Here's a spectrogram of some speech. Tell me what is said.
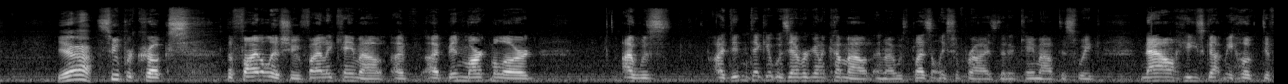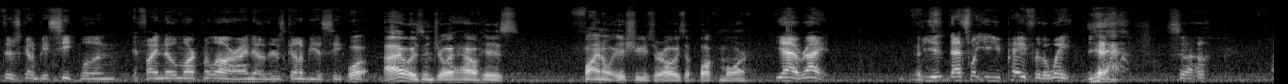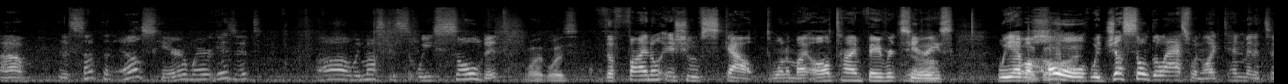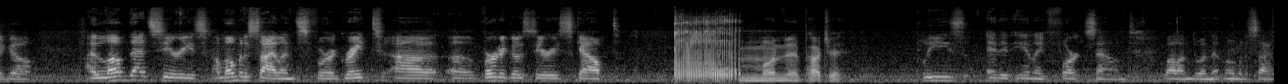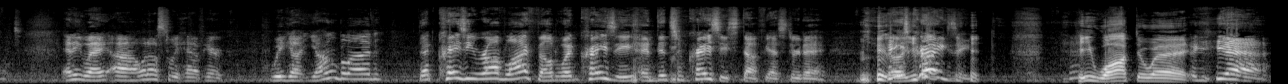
yeah. Super Crooks, the final issue finally came out. I've I've been Mark Millard. I was I didn't think it was ever going to come out, and I was pleasantly surprised that it came out this week. Now he's got me hooked if there's going to be a sequel, and if I know Mark Millar, I know there's going to be a sequel. Well, I always enjoy how his final issues are always a buck more. Yeah, right. You, that's what you, you pay for the wait. Yeah. So, um, there's something else here. Where is it? Oh, we must have, we sold it. What was? The final issue of Scalped, one of my all-time favorite series. We have All a whole. We just sold the last one like ten minutes ago. I love that series. A moment of silence for a great uh, uh, Vertigo series, Scalped. Mon Pache. Please edit in a fart sound while I'm doing that moment of silence. Anyway, uh, what else do we have here? We got Youngblood. That crazy Rob Liefeld went crazy and did some crazy stuff yesterday. He's crazy. He walked away. yeah,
